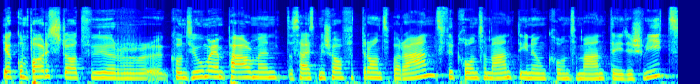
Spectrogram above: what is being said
Ja, Comparis steht für Consumer Empowerment. Das heißt, wir schaffen Transparenz für Konsumentinnen und Konsumenten in der Schweiz.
